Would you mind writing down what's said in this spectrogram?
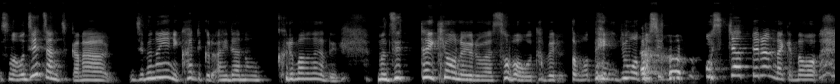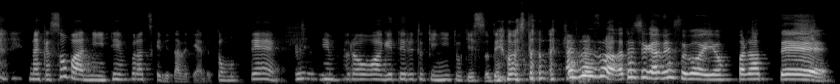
そのおじいちゃん家から自分の家に帰ってくる間の車の中で、もう絶対今日の夜はそばを食べると思って、もう年越しちゃってるんだけど、なんかそばに天ぷらつけて食べてやると思って、うん。天ぷらを揚げてる時にトキエスと電話したんだけあ、ど、そうそう、私がね、すごい酔っ払って、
